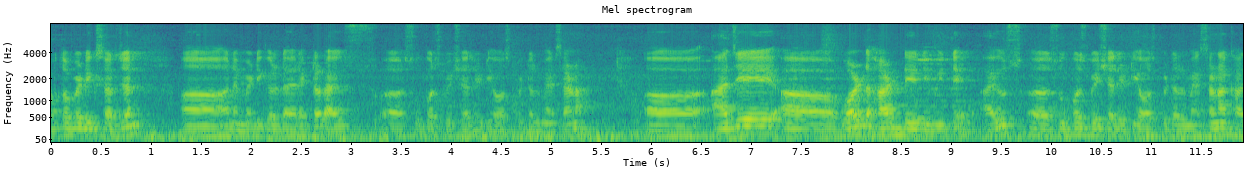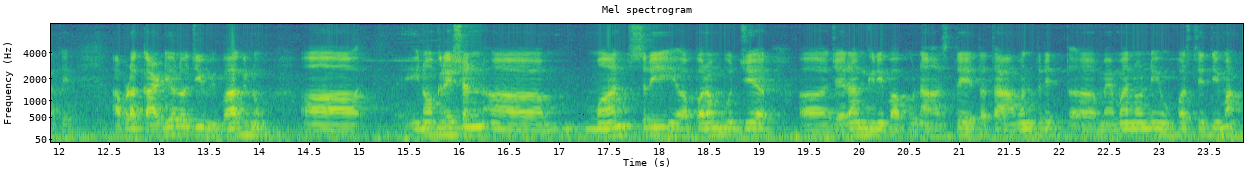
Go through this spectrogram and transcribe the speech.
ઓર્થોપેડિક સર્જન અને medical director Ayush super speciality hospital Mehsana. આજે વર્લ્ડ હાર્ટ ડે નિમિત્તે Ayush super speciality hospital Mehsana ખાતે આપણા કાર્ડિયોલોજી વિભાગનું ઇનોગ્રેશન મહંત શ્રી પરમ પૂજ્ય જયરામગીરી બાપુના હસ્તે તથા આમંત્રિત મહેમાનોની ઉપસ્થિતિમાં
